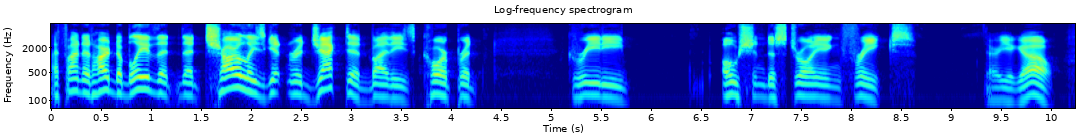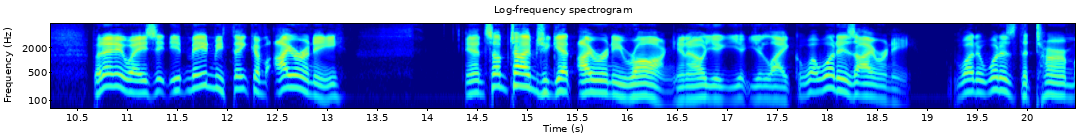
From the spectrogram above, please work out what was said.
I find it hard to believe that, that Charlie's getting rejected by these corporate, greedy, ocean destroying freaks. There you go. But, anyways, it, it made me think of irony and sometimes you get irony wrong. You know, you, you you're like, well, what is irony? What what does the term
